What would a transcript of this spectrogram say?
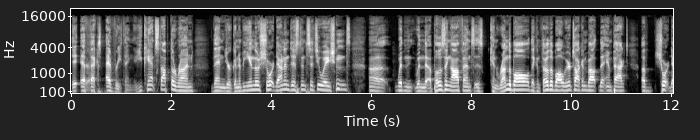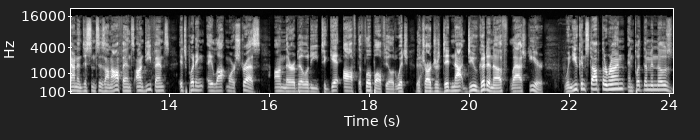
It affects yeah. everything. If you can't stop the run, then you're going to be in those short down and distance situations uh, when when the opposing offense is can run the ball, they can throw the ball. We were talking about the impact of short down and distances on offense. On defense, it's putting a lot more stress on their ability to get off the football field, which yeah. the Chargers did not do good enough last year. When you can stop the run and put them in those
